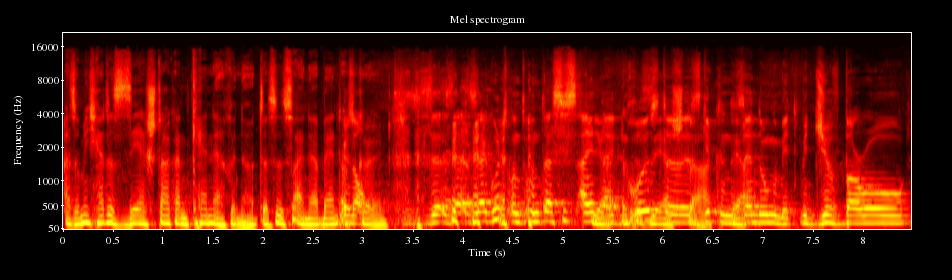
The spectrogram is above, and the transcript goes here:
Also mich hat es sehr stark an Ken erinnert. Das ist eine Band aus Genau. Köln. Sehr, sehr, sehr gut und, und das ist eine Ja, der größten. Es gibt eine ja. Sendung mit, mit Jeff Barrow,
